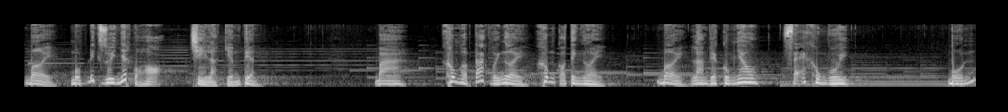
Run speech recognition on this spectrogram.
bởi mục đích duy nhất của họ chỉ là kiếm tiền ba, không hợp tác với người không có tình người. Bởi làm việc cùng nhau sẽ không vui. Bốn,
